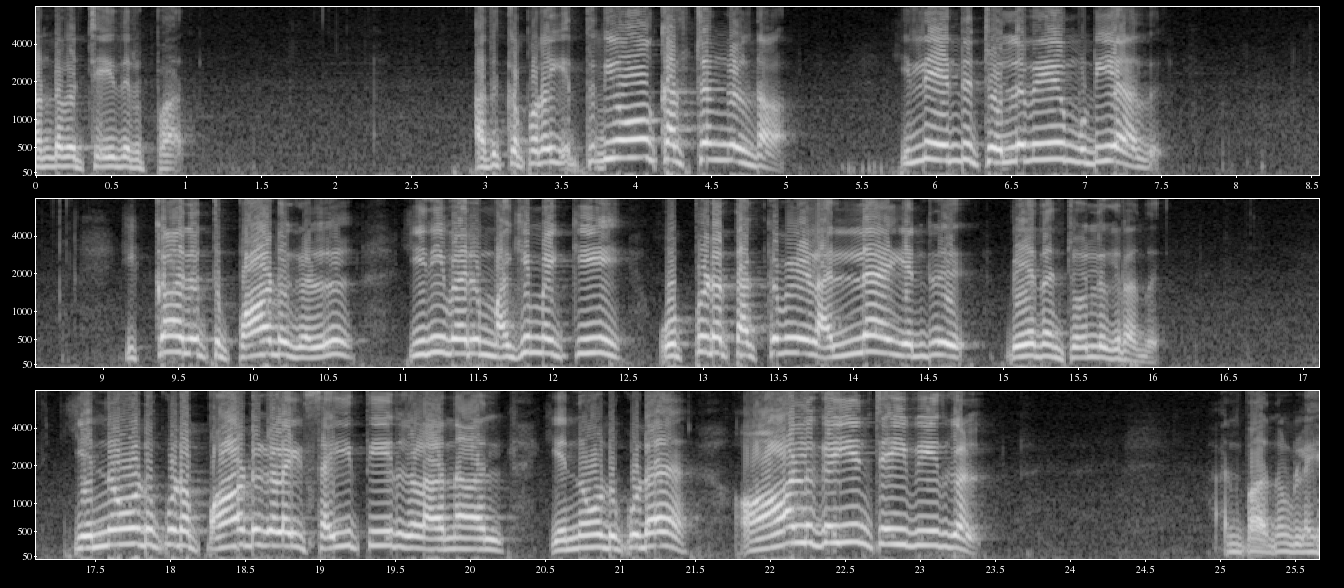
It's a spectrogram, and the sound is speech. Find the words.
ஆண்டவர் செய்திருப்பார். அதுக்கப்புறம் எத்தனையோ கஷ்டங்கள் தான். இல்லை என்று சொல்லவே முடியாது. இக்காலத்து பாடுகள் இனி வரும் மகிமைக்கு ஒப்பிடத்தக்கவைகள் அல்ல என்று வேதம் சொல்லுகிறது. என்னோடு கூட பாடுகளை சைத்தீர்களானால் என்னோடு கூட ஆளுகையும் செய்வீர்கள். அன்பானுள்ளே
